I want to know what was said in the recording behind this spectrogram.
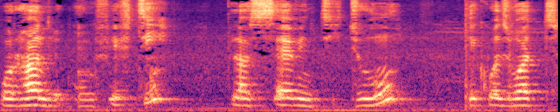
450 plus 72 equals what?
